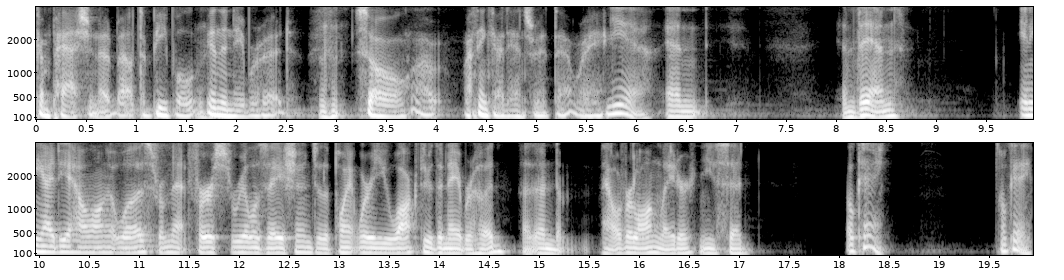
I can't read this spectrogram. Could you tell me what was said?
compassionate about the people Mhm. in the neighborhood. Mhm. So uh, I think I'd answer it that way. Yeah, and and then any idea how long it was from that first realization to the point where you walked through the neighborhood and, and however long later and you said, "Okay, okay,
